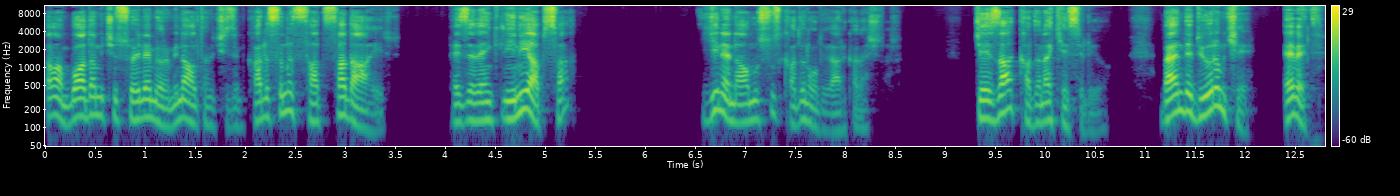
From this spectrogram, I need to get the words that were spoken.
tamam bu adam için söylemiyorum yine altını çizim, karısını satsa dahi, pezevenkliğini yapsa yine namussuz kadın oluyor arkadaşlar. Ceza kadına kesiliyor. Ben de diyorum ki evet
